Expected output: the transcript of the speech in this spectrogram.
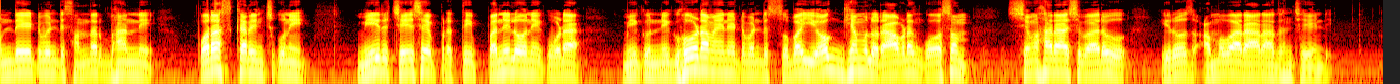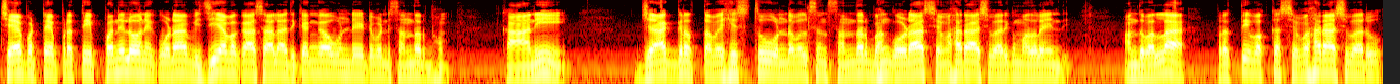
ఉండేటువంటి సందర్భాన్ని పురస్కరించుకుని మీరు చేసే ప్రతి పనిలోనే కూడా మీకు నిగూఢమైనటువంటి శుభయోగ్యములు రావడం కోసం సింహరాశి వారు ఈరోజు అమ్మవారి ఆరాధన చేయండి. చేపట్టే ప్రతి పనిలోని కూడా విజయ అవకాశాలు అధికంగా ఉండేటువంటి సందర్భం. కానీ జాగ్రత్త వహిస్తూ ఉండవలసిన సందర్భం కూడా సింహరాశి వారికి మొదలైంది. అందువల్ల ప్రతి ఒక్క సింహరాశి వారు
